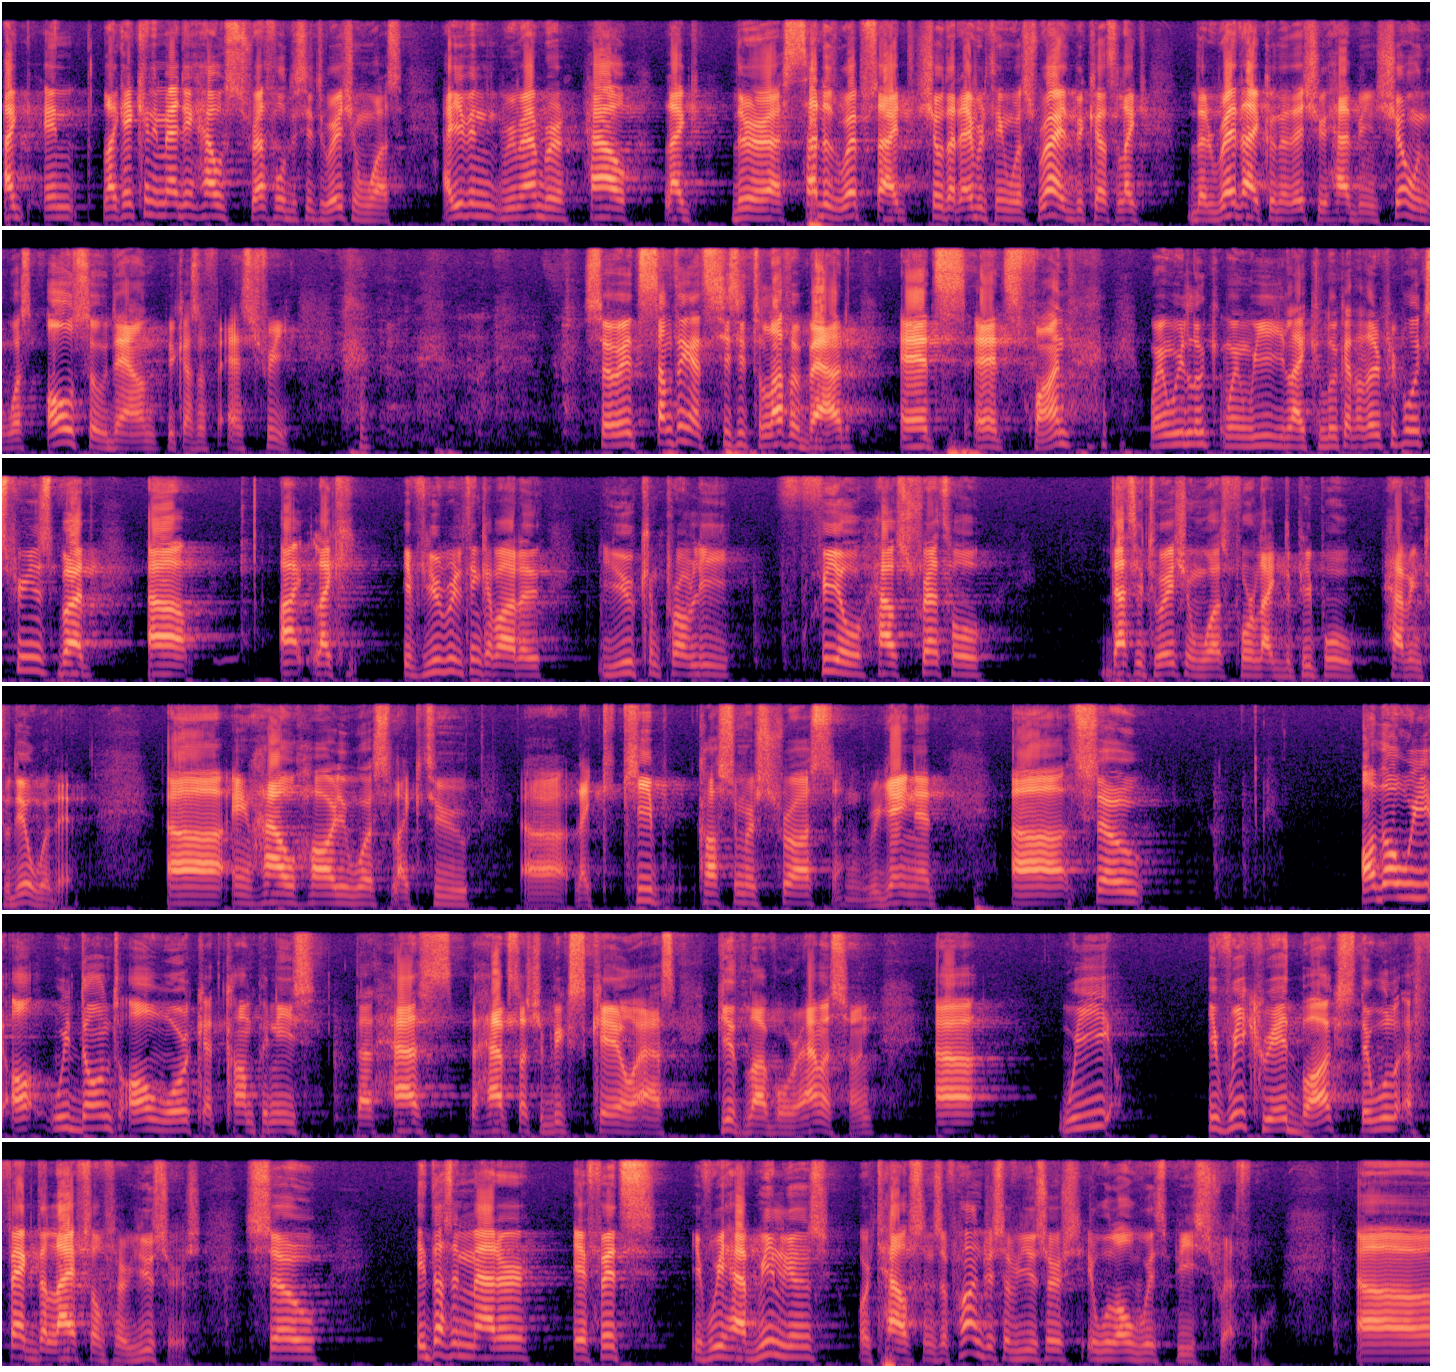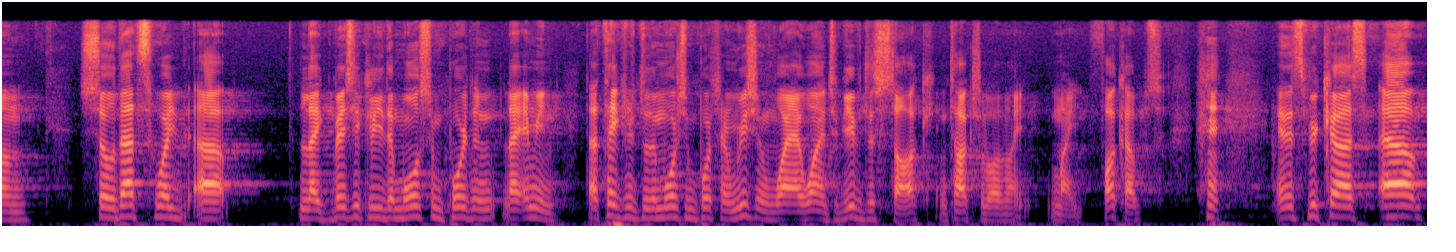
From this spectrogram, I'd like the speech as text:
I, and like I can imagine how stressful the situation was. I even remember how like their status website showed that everything was right because like the red icon that should have been shown was also down because of S3. so it's something that's easy to laugh about. It's it's fun when we look when we like look at other people's experience, but uh, I like if you really think about it, you can probably feel how stressful that situation was for like the people having to deal with it, uh, and how hard it was like to uh, like keep customers' trust and regain it. Uh, so although we all, we don't all work at companies that has that have such a big scale as GitLab or Amazon, uh, we if we create bugs, they will affect the lives of our users. So it doesn't matter if it's if we have millions or thousands of hundreds of users, it will always be stressful. Um, so that's why, uh, like basically the most important, like I mean, that takes me to the most important reason why I wanted to give this talk and talks about my, my fuck-ups. and it's because uh,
